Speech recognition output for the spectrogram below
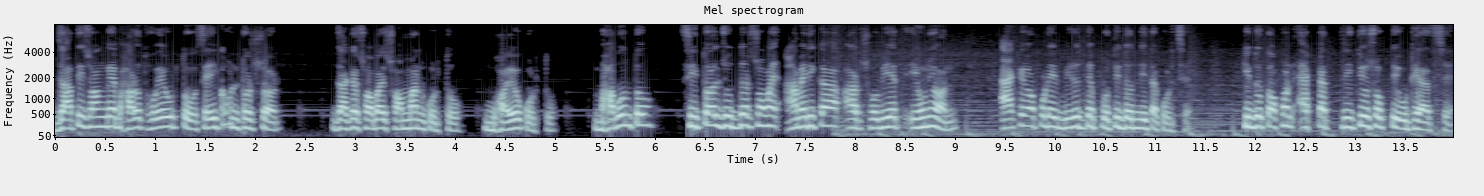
জাতিসংঘে ভারত হয়ে উঠত সেই কণ্ঠস্বর, যাকে সবাই সম্মান করত, ভয়ও করত। ভাবুন তো, শীতল যুদ্ধের সময় আমেরিকা আর সোভিয়েত ইউনিয়ন একে অপরের বিরুদ্ধে প্রতিদ্বন্দ্বিতা করছে। কিন্তু তখন একটা তৃতীয় শক্তি উঠে আসছে,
